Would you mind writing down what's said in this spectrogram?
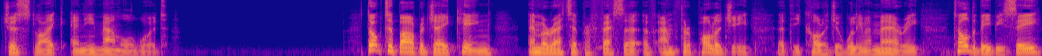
just like any mammal would. Dr. Barbara J. King Emerita Professor of Anthropology at the College of William and Mary, told the BBC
